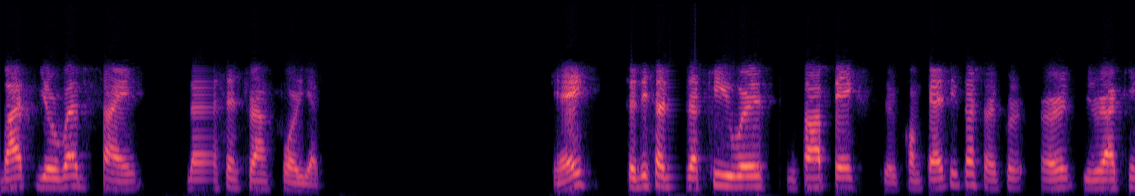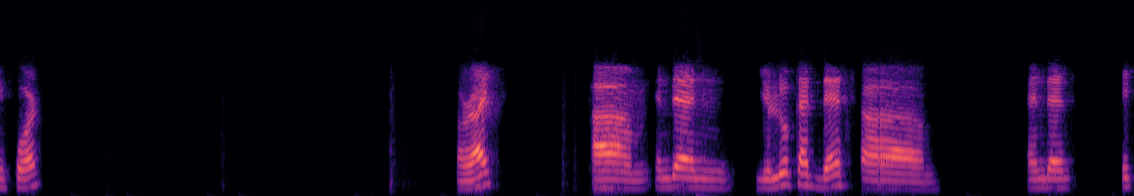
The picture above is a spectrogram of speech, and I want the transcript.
but your website doesn't rank for yet. Okay, so these are the keywords, and topics your competitors are currently ranking for. All right, um, and then you look at this, um, and then it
